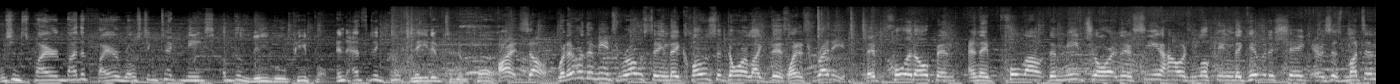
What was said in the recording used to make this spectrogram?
was inspired by the fire roasting techniques of the Limbu people, an ethnic group native to Nepal. All right, so whenever the meat's roasting, they close the door like this. When it's ready, they pull it open and they pull out the meat drawer and they're seeing how it's looking. They give it a shake. Is this mutton?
